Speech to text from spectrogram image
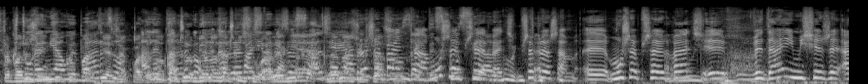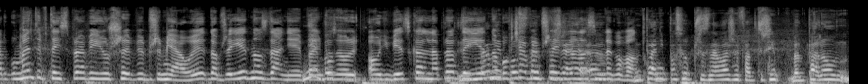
które, które miały bardzo... zakłada. Ale No tak robiono ale nie redaktor, za naszych Proszę. Państwa, muszę dyskusji, przerwać. Przepraszam, y, muszę przerwać. Y, wydaje mi się, że argumenty w tej sprawie już y, wybrzmiały. Dobrze, jedno zdanie, pani poseł Oliwiecka, ale naprawdę jedno, bo chciałabym przejść do e, następnego wątku. Pani poseł przyznała, że faktycznie panom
